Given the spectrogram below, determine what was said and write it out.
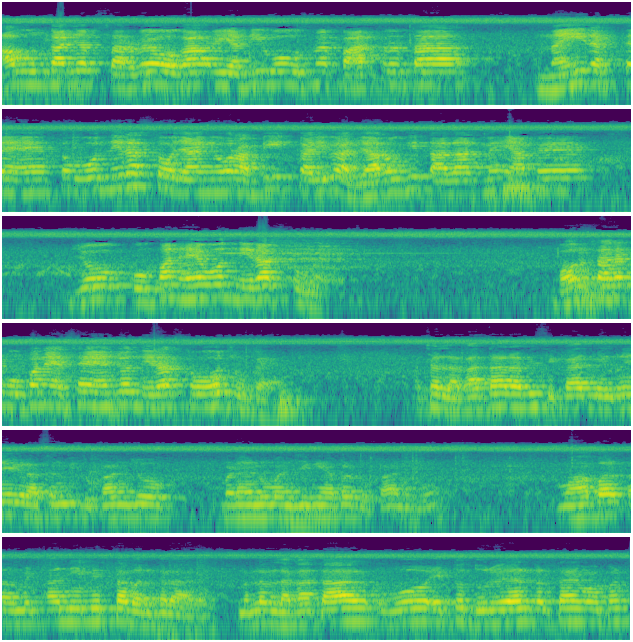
अब उनका जब सर्वे होगा और यदि वो उसमें पात्रता नहीं रखते हैं तो वो निरस्त हो जाएँगे और अभी करीब हज़ारों की तादाद में यहाँ पे जो कूपन है वो निरस्त हुए। बहुत सारे कूपन ऐसे हैं जो निरस्त हो चुके हैं। अच्छा लगातार अभी शिकायत मिल रही है कि राशन की दुकान जो बड़े हनुमान जी के यहाँ पर दुकान है। वहाँ पर अनियमित- अनियमितता बरकरार है। मतलब लगातार वो एक तो दुर्व्यवहार करता है वहाँ पर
